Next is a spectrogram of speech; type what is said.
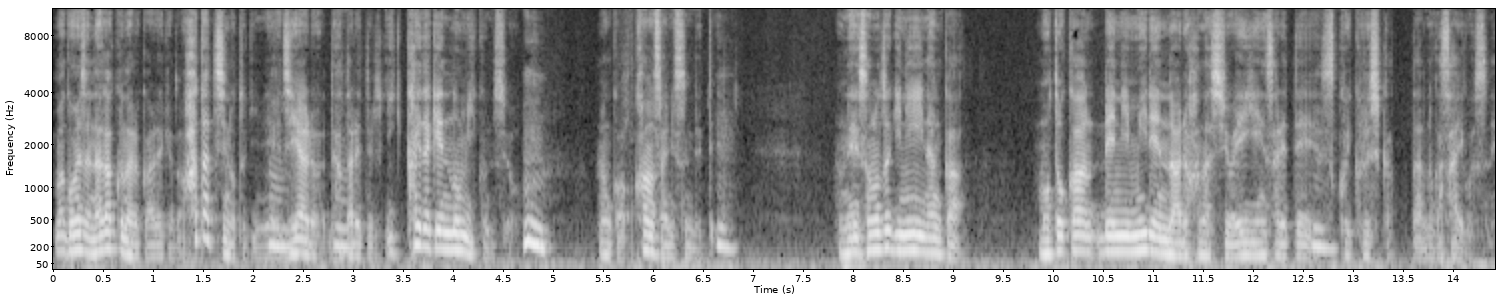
まあごめんなさい、長くなるからあれだけど、二十歳の時にね、うん JR で働いてる時、一回だけ飲み行くんですよ。うんなんか関西に住んでて。うんで、その時になんか、元彼に未練のある話を永遠されて、うんすっごい苦しかったのが最後ですね。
